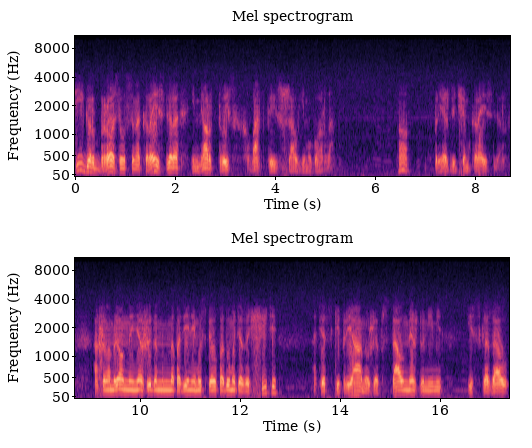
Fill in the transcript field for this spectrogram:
тигр бросился на Крейслера и мертвой схваткой сжал ему горло. О, прежде чем Крейслер, ошеломленный неожиданным нападением, успел подумать о защите, отец Киприан уже встал между ними и сказал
